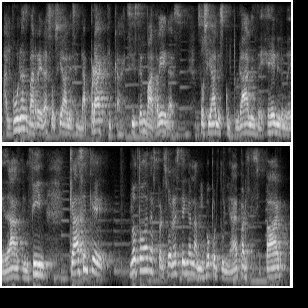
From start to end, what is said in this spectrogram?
algunas barreras sociales, en la práctica existen barreras sociales, culturales, de género, de edad, en fin, que hacen que no todas las personas tengan la misma oportunidad de participar,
